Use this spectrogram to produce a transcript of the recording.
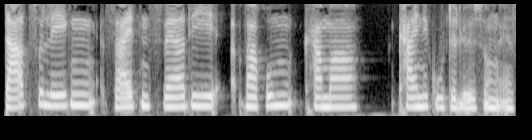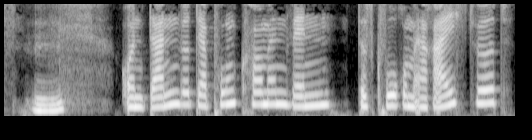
darzulegen seitens Verdi, warum Kammer keine gute Lösung ist. Mhm. Und dann wird der Punkt kommen, wenn das Quorum erreicht wird,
